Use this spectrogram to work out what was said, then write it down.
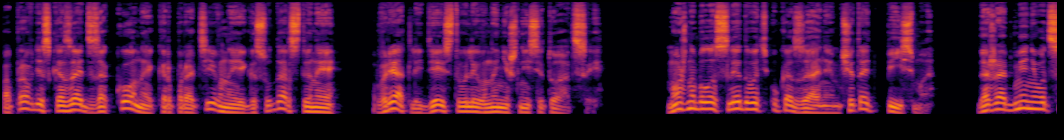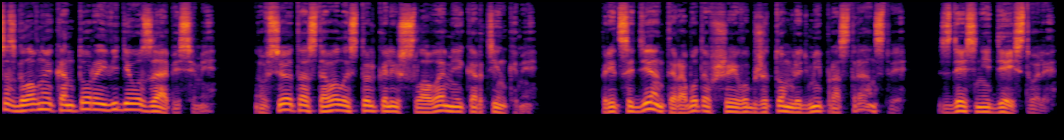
По правде сказать, законы, корпоративные и государственные, вряд ли действовали в нынешней ситуации. Можно было следовать указаниям, читать письма, даже обмениваться с головной конторой видеозаписями, но все это оставалось только лишь словами и картинками. Прецеденты, работавшие в обжитом людьми пространстве, здесь не действовали.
